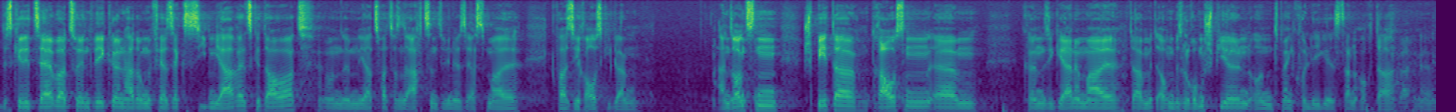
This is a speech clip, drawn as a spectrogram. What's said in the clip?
das Gerät selber zu entwickeln hat ungefähr sechs, sieben Jahre jetzt gedauert und im Jahr 2018 sind wir das erste Mal quasi rausgegangen. Ansonsten später draußen ähm, können Sie gerne mal damit auch ein bisschen rumspielen und mein Kollege ist dann auch da. Äh,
